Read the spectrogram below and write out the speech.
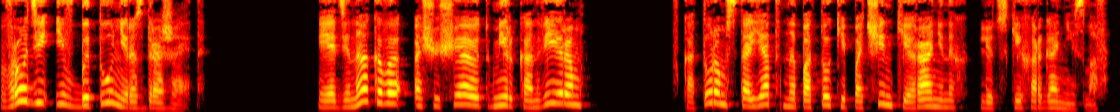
Вроде и в быту не раздражает. И одинаково ощущают мир конвейером в котором стоят на потоке починки раненых людских организмов.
